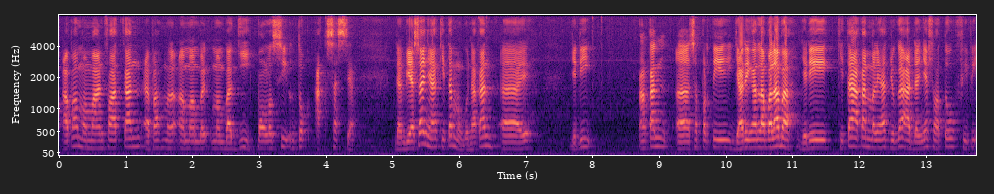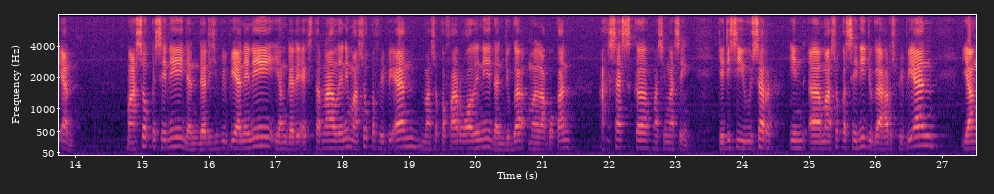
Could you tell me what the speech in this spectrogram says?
apa memanfaatkan apa membagi policy untuk akses ya dan biasanya kita menggunakan uh, jadi akan uh, seperti jaringan laba-laba. Jadi kita akan melihat juga adanya suatu VPN masuk ke sini dan dari VPN ini yang dari eksternal ini masuk ke VPN masuk ke firewall ini dan juga melakukan akses ke masing-masing jadi si user in, uh, masuk ke sini juga harus VPN. Yang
